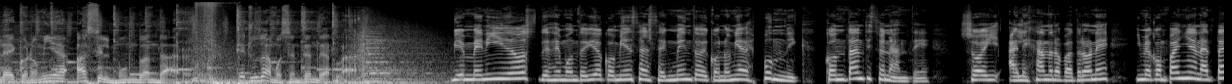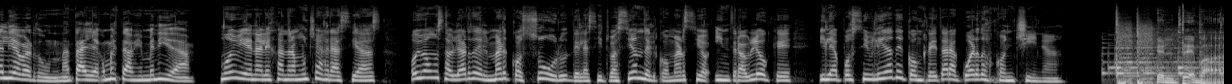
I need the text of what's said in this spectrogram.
La economía hace el mundo andar. Te ayudamos a entenderla. Bienvenidos. Desde Montevideo comienza el segmento de Economía de Sputnik, contante y sonante. Soy Alejandro Patrone y me acompaña Natalia Verdún. Natalia, ¿cómo estás? Bienvenida. Muy bien, Alejandra, muchas gracias. Hoy vamos a hablar del Mercosur, de la situación del comercio intrabloque y la posibilidad de concretar acuerdos con China. El tema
